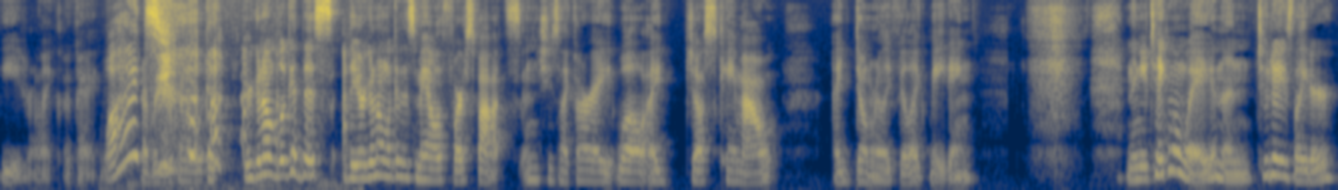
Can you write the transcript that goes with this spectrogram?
we are like, okay, what? Whatever. You're gonna look at you're gonna look at this. You're gonna look at this male with four spots, and she's like, all right, well, I just came out. I don't really feel like mating. And then you take them away, and then two days later,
